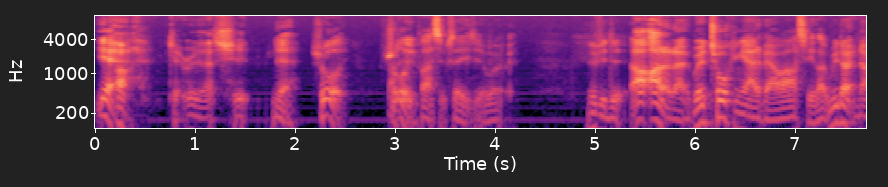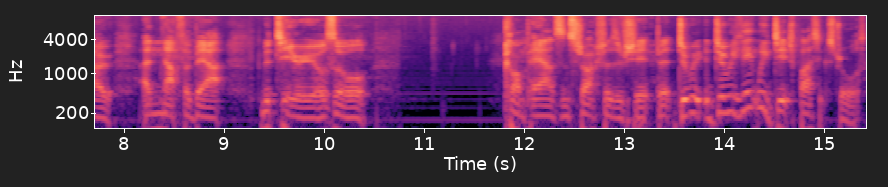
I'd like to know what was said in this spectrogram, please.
yeah, Oh, get rid of that shit. Yeah, surely. Surely plastic's easier to work with. If you do, I, I don't know. We're talking out of our ass here. Like we don't know enough about materials or compounds and structures of shit. But do we do we think we ditch plastic straws?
